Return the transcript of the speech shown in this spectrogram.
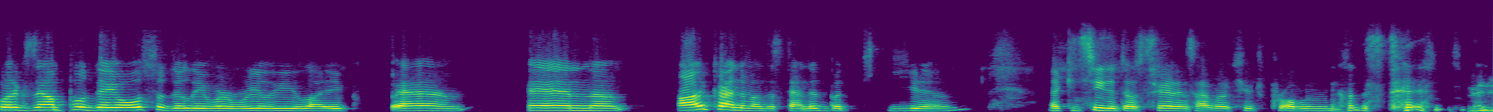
for example, they also deliver really like bam, and uh, I kind of understand it, but you know, I can see that Australians have a huge problem in understanding.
